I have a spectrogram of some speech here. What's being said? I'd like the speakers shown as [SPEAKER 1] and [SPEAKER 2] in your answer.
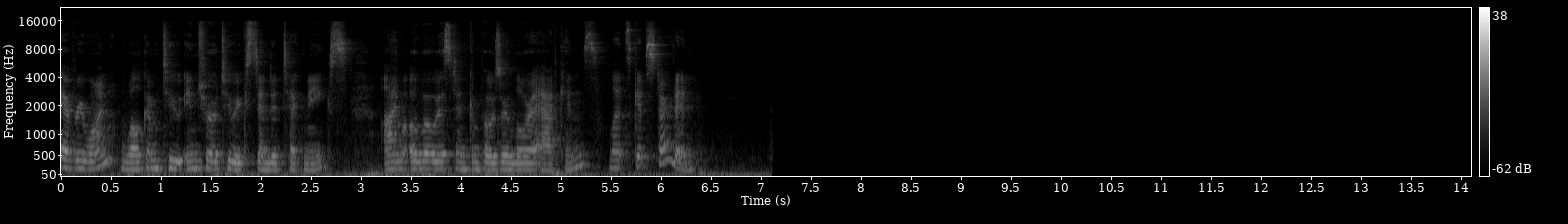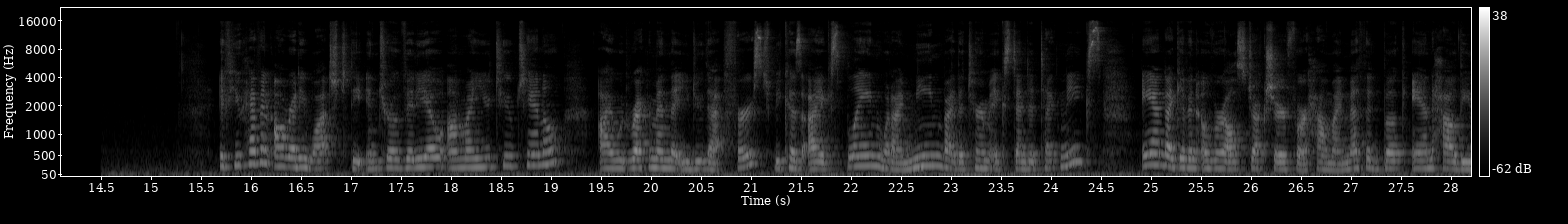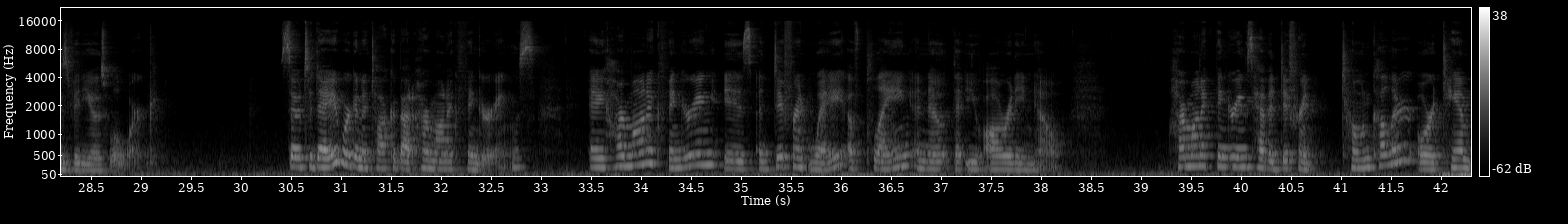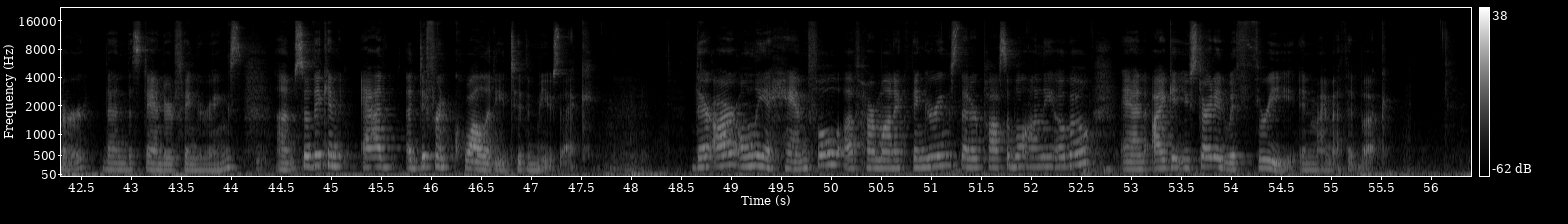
[SPEAKER 1] everyone. Welcome to Intro to Extended Techniques. I'm oboist and composer Laura Adkins. Let's get started. If you haven't already watched the intro video on my YouTube channel, I would recommend that you do that first because I explain what I mean by the term extended techniques and I give an overall structure for how my method book and how these videos will work. So today we're going to talk about harmonic fingerings. A harmonic fingering is a different way of playing a note that you already know. Harmonic fingerings have a different tone color or timbre than the standard fingerings, um, so they can add a different quality to the music. There are only a handful of harmonic fingerings that are possible on the oboe, and I get you started with three in my method book.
